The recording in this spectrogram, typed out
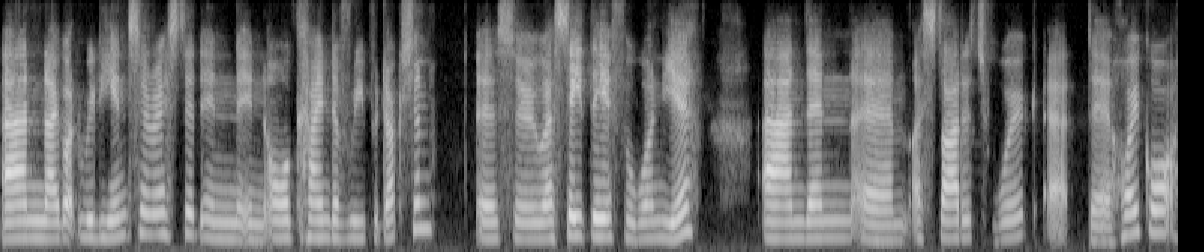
And I got really interested in, in all kind of reproduction. Uh, so I stayed there for one year and then um, I started to work at the Højgaard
